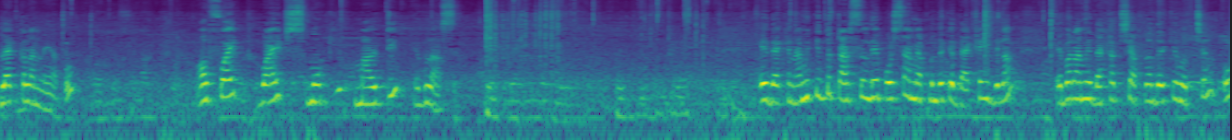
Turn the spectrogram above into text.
ব্ল্যাক কালার নেই আপু। Off white white smoky multi এগুলো আছে। এই দেখেন আমি কিন্তু টার্সেল দিয়ে পড়ছি আমি আপনাদেরকে দেখাই দিলাম। এবার আমি দেখাচ্ছি আপনাদেরকে হচ্ছেন ও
